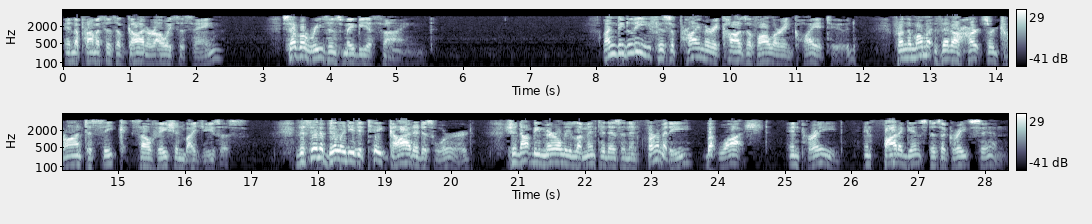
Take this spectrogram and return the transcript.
and the promises of God are always the same, several reasons may be assigned. Unbelief is the primary cause of all our inquietude from the moment that our hearts are drawn to seek salvation by Jesus. This inability to take God at His word should not be merely lamented as an infirmity, but watched and prayed and fought against as a great sin.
